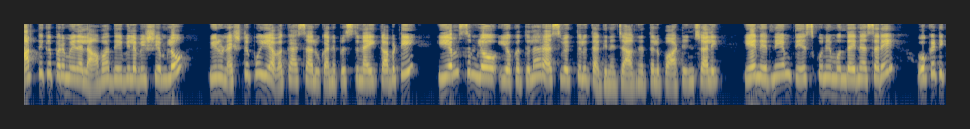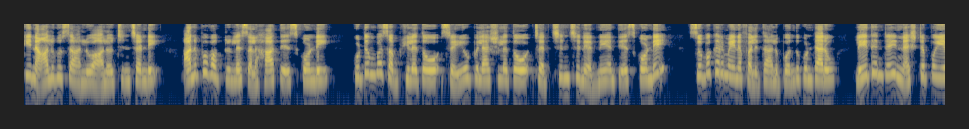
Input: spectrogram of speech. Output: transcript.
ఆర్థికపరమైన లావాదేవీల విషయంలో మీరు నష్టపోయే అవకాశాలు కనిపిస్తున్నాయి కాబట్టి ఈ అంశంలో ఈ యొక్క తులారాశి వ్యక్తులు తగిన జాగ్రత్తలు పాటించాలి. ఏ నిర్ణయం తీసుకునే ముందైనా సరే ఒకటికి నాలుగు సార్లు ఆలోచించండి. అనుపవక్తుల సలహా తీసుకోండి. కుటుంబ సభ్యులతో శ్రేయోభిలాషులతో చర్చించి నిర్ణయం తీసుకోండి. శుభకరమైన ఫలితాలు పొందుకుంటారు. లేదంటే నష్టపోయే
